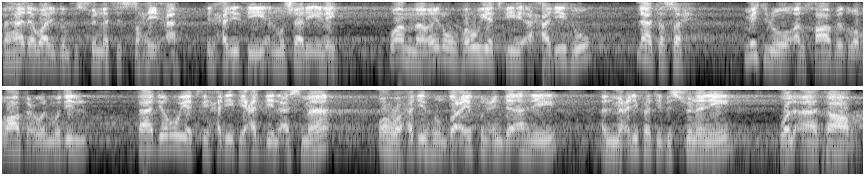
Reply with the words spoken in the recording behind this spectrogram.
فهذا وارد في السنة الصحيحة في الحديث المشار إليه. وأما غيره فرويت فيه أحاديث لا تصح مثل الخافض والرافع والمذل فهذه رويت في حديث عد الأسماء وهو حديث ضعيف عند أهل المعرفة بالسنن والآثار.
